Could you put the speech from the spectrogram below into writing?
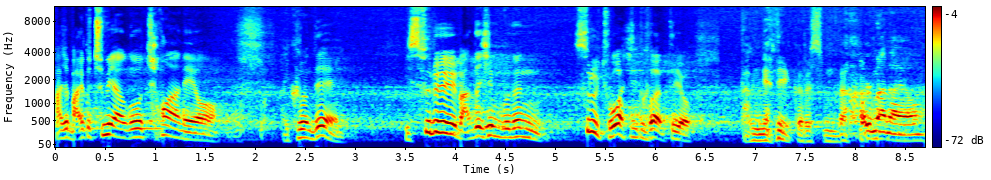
아주 맑고 투명하고 청아하네요. 아니, 그런데 이 술을 만드신 분은 술을 좋아하실 것 같아요. 당연히 그렇습니다. 얼마나요?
